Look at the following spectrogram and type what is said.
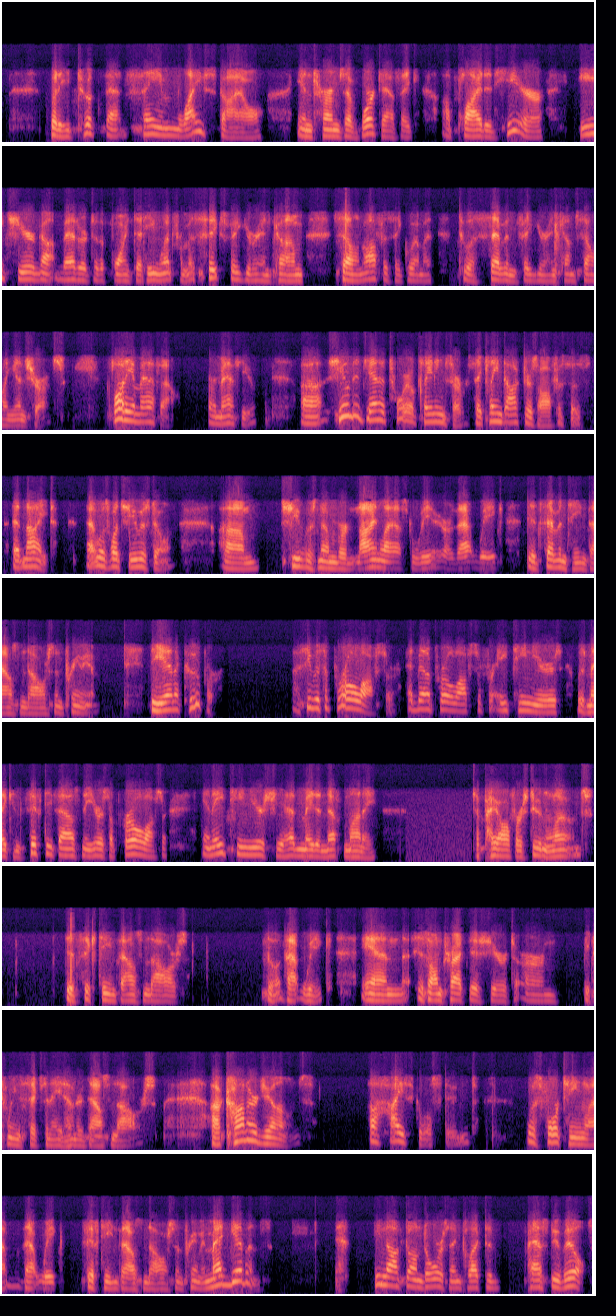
But he took that same lifestyle in terms of work ethic, applied it here, each year got better to the point that he went from a six figure income selling office equipment to a seven figure income selling insurance. Claudia Matthew, or Matthew, uh, she owned a janitorial cleaning service. They cleaned doctors' offices at night. That was what she was doing. Um, she was number nine last week or that week, did seventeen thousand dollars in premium. Deanna Cooper, she was a parole officer, had been a parole officer for 18 years, was making 50,000 a year as a parole officer. In 18 years, she hadn't made enough money to pay off her student loans. Did $16,000 that week, and is on track this year to earn between six and eight hundred thousand dollars. Uh, Connor Jones, a high school student, was 14 that week, fifteen thousand dollars in premium. Matt Gibbons, he knocked on doors and collected past due bills.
